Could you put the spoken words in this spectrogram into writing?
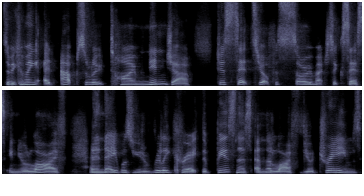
So becoming an absolute time ninja just sets you up for so much success in your life and enables you to really create the business and the life of your dreams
